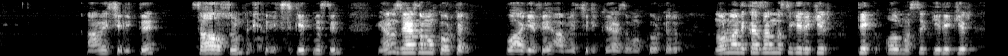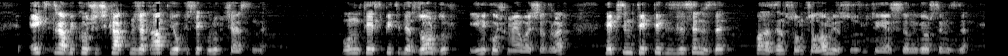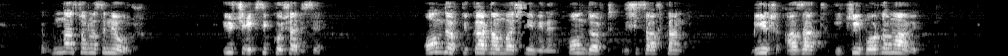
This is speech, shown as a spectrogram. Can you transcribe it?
Ahmet Çelik'te. Sağ olsun. eksik etmesin. Yalnız her zaman korkarım. Bu AGF Ahmet Çelik'le her zaman korkarım. Normalde kazanması gerekir. Tek olması gerekir. Ekstra bir koşu çıkartmayacak at yok ise grup içerisinde. Onun tespiti de zordur. Yeni koşmaya başladılar. Hepsini tek tek izleseniz de bazen sonuç alamıyorsunuz. Bütün yarışlarını görseniz de. Bundan sonrası ne olur? 3 eksik koşar ise 14 yukarıdan başlayayım yine. 14 dişi safkan 1 azat 2 bordo mavi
